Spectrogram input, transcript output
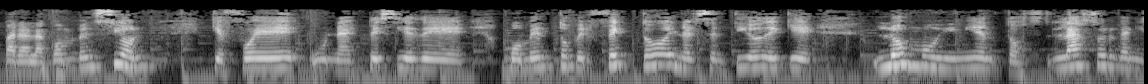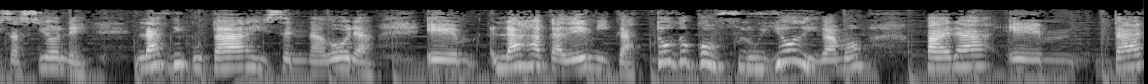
para la convención, que fue una especie de momento perfecto en el sentido de que los movimientos, las organizaciones, las diputadas y senadoras, eh, las académicas, todo confluyó, digamos, para eh, dar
